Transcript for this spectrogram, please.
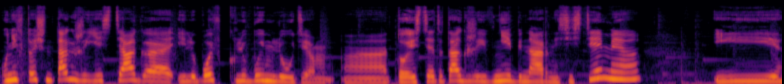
у них точно так же есть тяга и любовь к любым людям. А, то есть это также и в небинарной системе, и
